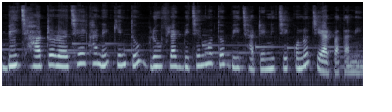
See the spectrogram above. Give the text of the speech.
বিচ হাটও রয়েছে এখানে, কিন্তু ব্লু ফ্ল্যাগ বিচের মতো বিচ হাটের নিচে কোনো চেয়ার পাতা নেই।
